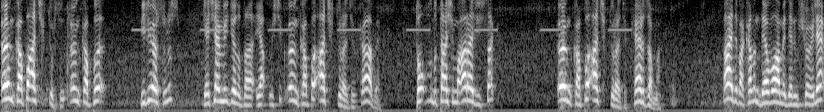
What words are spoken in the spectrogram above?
Ön kapı açık dursun. Ön kapı biliyorsunuz. Geçen videoda da yapmıştık. Ön kapı açık duracak abi. Toplu taşıma aracıysak ön kapı açık duracak her zaman. Hadi bakalım devam edelim şöyle.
